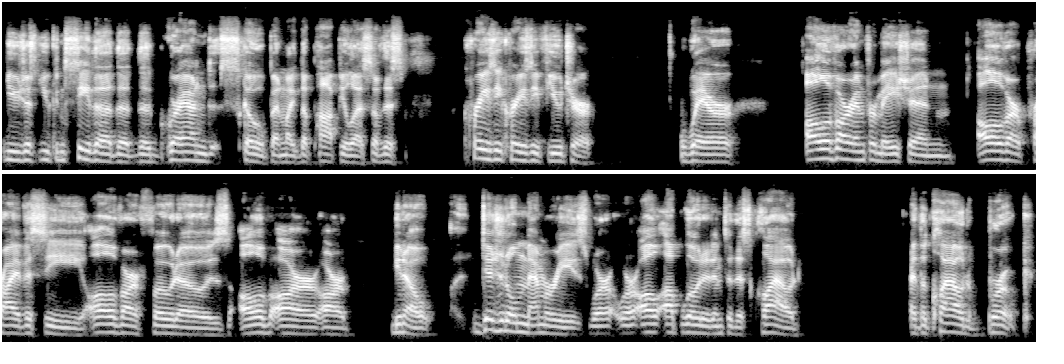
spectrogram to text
you just you can see the the the grand scope and like the populace of this crazy crazy future where all of our information all of our privacy all of our photos all of our our you know digital memories were were all uploaded into this cloud. And the cloud broke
